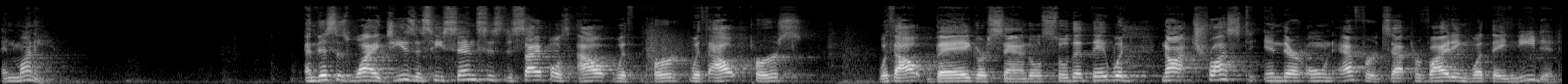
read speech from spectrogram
and money. And this is why Jesus, he sends his disciples out with per, without purse, without bag or sandals, so that they would not trust in their own efforts at providing what they needed,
